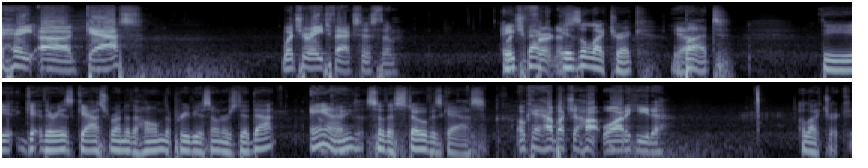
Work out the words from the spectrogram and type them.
Hey, uh, gas. What's your HVAC system? What's HVAC is electric, Yeah. but the there is gas run to the home. The previous owners did that, and so the stove is gas, Okay, how about your hot water heater? electric.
